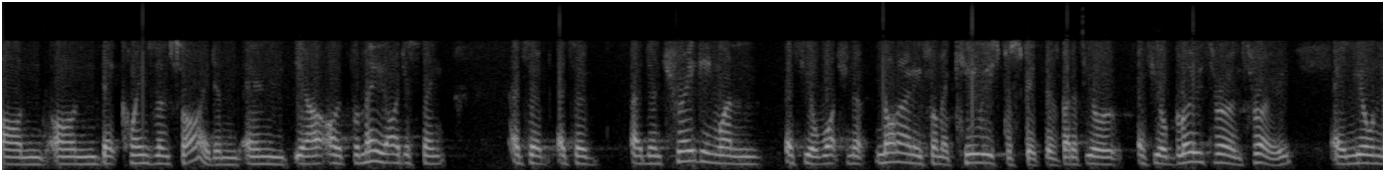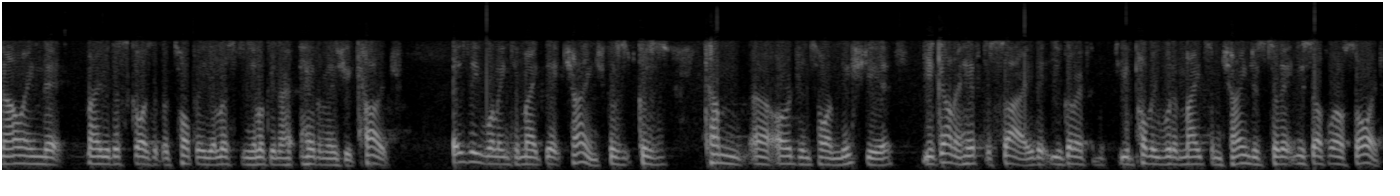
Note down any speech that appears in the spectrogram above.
on on that Queensland side, and and you know for me, I just think it's a it's a an intriguing one if you're watching it not only from a Kiwis perspective, but if you're if you're blue through and through, and you're knowing that maybe this guy's at the top of your list and you're looking to have him as your coach, is he willing to make that change? Because come uh, Origin time next year, you're going to have to say that you've got to, you probably would have made some changes to that New South Wales side.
